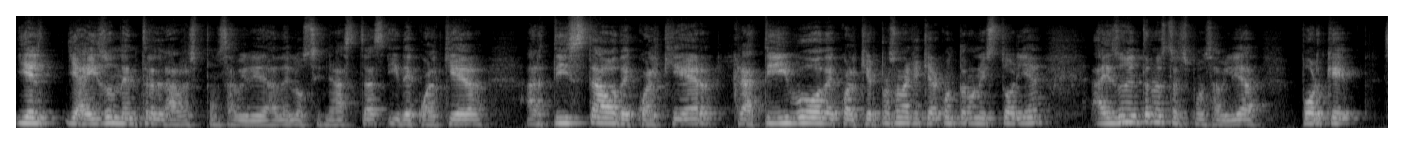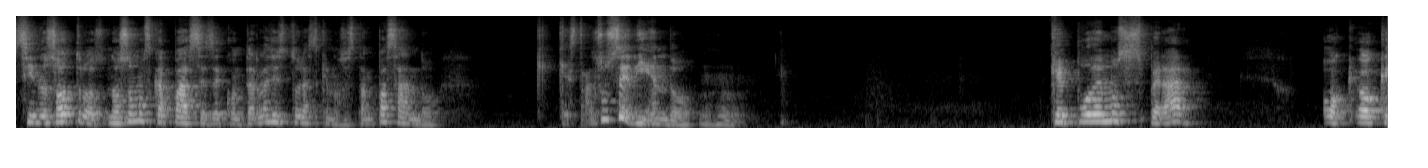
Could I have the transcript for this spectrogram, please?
Y, el, y ahí es donde entra la responsabilidad de los cineastas y de cualquier artista o de cualquier creativo, de cualquier persona que quiera contar una historia. Ahí es donde entra nuestra responsabilidad. Porque si nosotros no somos capaces de contar las historias que nos están pasando, que, están sucediendo, ¿qué podemos esperar? ok,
